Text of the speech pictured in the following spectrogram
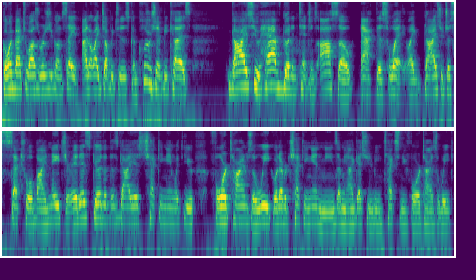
going back to what i was originally going to say i don't like jumping to this conclusion because guys who have good intentions also act this way. Like guys are just sexual by nature. It is good that this guy is checking in with you four times a week, whatever checking in means. I mean, I guess you'd be texting you four times a week.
